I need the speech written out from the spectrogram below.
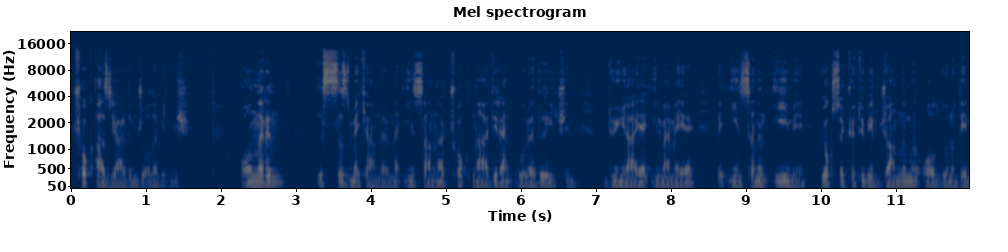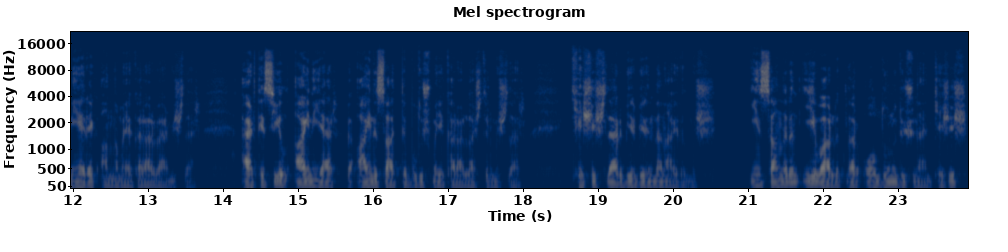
çok az yardımcı olabilmiş. Onların ıssız mekanlarına insanlar çok nadiren uğradığı için dünyaya inmemeye ve insanın iyi mi yoksa kötü bir canlı mı olduğunu deneyerek anlamaya karar vermişler. Ertesi yıl aynı yer ve aynı saatte buluşmayı kararlaştırmışlar. Keşişler birbirinden ayrılmış. İnsanların iyi varlıklar olduğunu düşünen keşiş,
